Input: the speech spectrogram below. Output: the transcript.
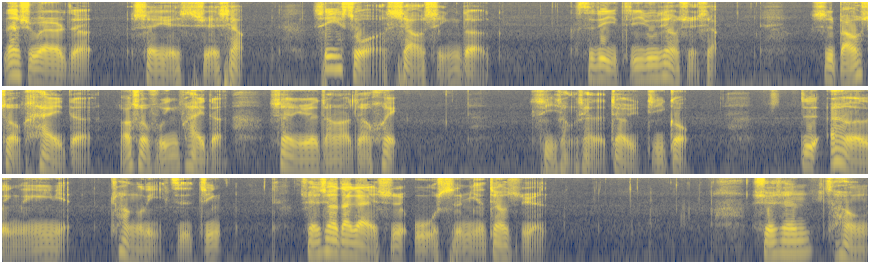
纳什维尔的圣约学校是一所小型的私立基督教学校，是保守派的保守福音派的圣约长老教会。系统下的教育机构，自二零零一年创立至今，全校大概是五十名的教职员，学生从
